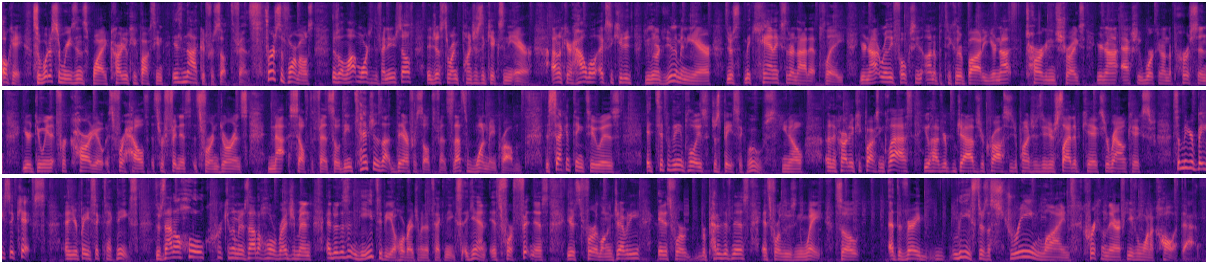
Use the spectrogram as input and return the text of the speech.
Okay, so what are some reasons why cardio kickboxing is not good for self-defense? First and foremost, there's a lot more to defending yourself than just throwing punches and kicks in the air. I don't care how well executed you learn to do them in the air, there's mechanics that are not at play. You're not really focusing on a particular body, you're not targeting strikes, you're not actually working on the person, you're doing it for cardio, it's for health, it's for fitness, it's for endurance, not self-defense. So the intention is not there for self-defense, so that's one main problem. The second thing too is, it typically employs just basic moves. You know, in a cardio kickboxing class, you'll have your jabs, your crosses, your punches, your slide up kicks, your round kicks, some of your basic kicks and your basic techniques. There's not a whole curriculum, there's not a whole regimen, and there doesn't need to be a whole regimen of techniques. Again, it's for fitness, it's for longevity, it is for repetitiveness, it's for losing weight. So at the very least, there's a streamlined curriculum there, if you even want to call it that.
